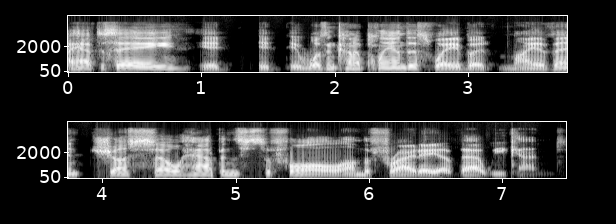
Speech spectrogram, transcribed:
I have to say, it, it, it wasn't kind of planned this way, but my event just so happens to fall on the Friday of that weekend.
